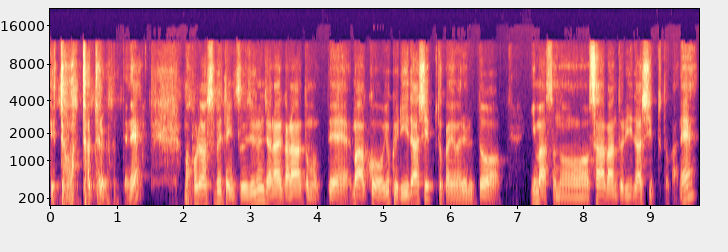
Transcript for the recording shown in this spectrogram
言って終わったってのがあってね、まあ、これは全てに通じるんじゃないかなと思ってまあこうよくリーダーシップとか言われると今そのサーバントリーダーシップとかね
